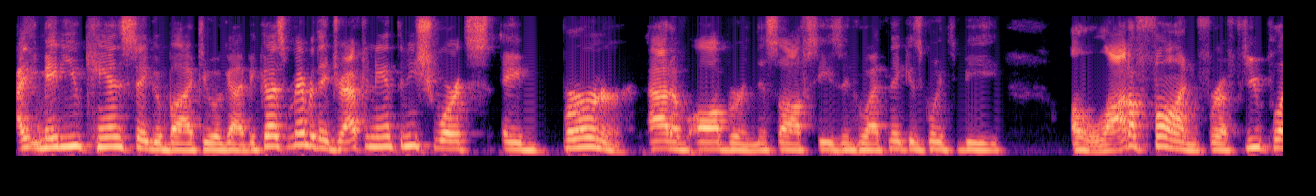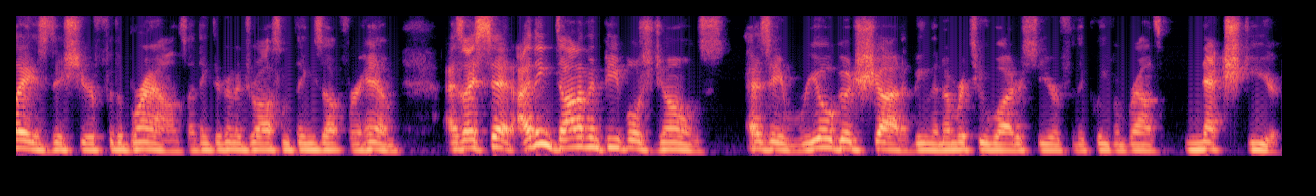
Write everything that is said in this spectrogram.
I, maybe you can say goodbye to a guy because remember they drafted Anthony Schwartz, a burner out of Auburn this offseason, who I think is going to be a lot of fun for a few plays this year for the Browns. I think they're going to draw some things up for him. As I said, I think Donovan Peoples Jones has a real good shot at being the number two wide receiver for the Cleveland Browns next year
